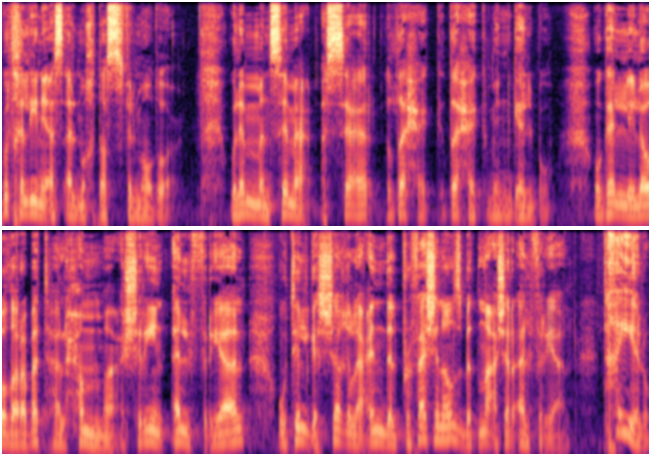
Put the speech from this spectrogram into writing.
قلت خليني أسأل مختص في الموضوع. ولما سمع السعر ضحك ضحك من قلبه. وقال لي لو ضربتها الحمى عشرين ألف ريال وتلقى الشغلة عند ال professionals ب ألف ريال. تخيلوا.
